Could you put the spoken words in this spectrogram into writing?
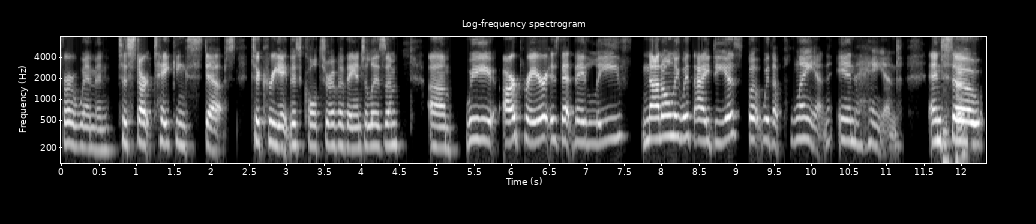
for women to start taking steps to create this culture of evangelism. Um, we our prayer is that they leave not only with ideas, but with a plan in hand. And okay. so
